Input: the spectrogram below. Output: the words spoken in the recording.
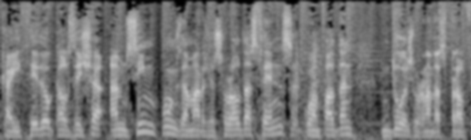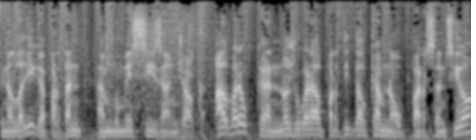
Caicedo, que els deixa amb 5 punts de marge sobre el descens quan falten dues jornades per al final de Lliga, per tant, amb només 6 en joc. Álvaro, que no jugarà el partit del Camp Nou per sanció,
